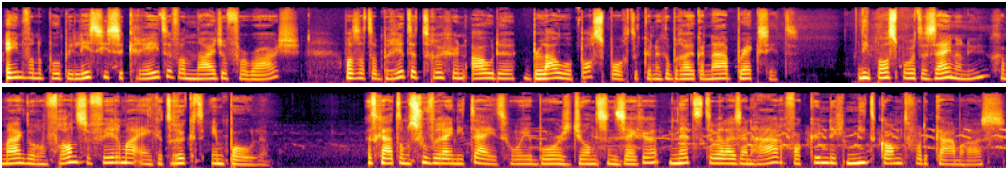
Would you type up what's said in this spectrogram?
Een van de populistische kreten van Nigel Farage was dat de Britten terug hun oude blauwe paspoorten kunnen gebruiken na Brexit. Die paspoorten zijn er nu, gemaakt door een Franse firma en gedrukt in Polen. Het gaat om soevereiniteit, hoor je Boris Johnson zeggen, net terwijl hij zijn haar vakkundig niet kampt voor de camera's.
